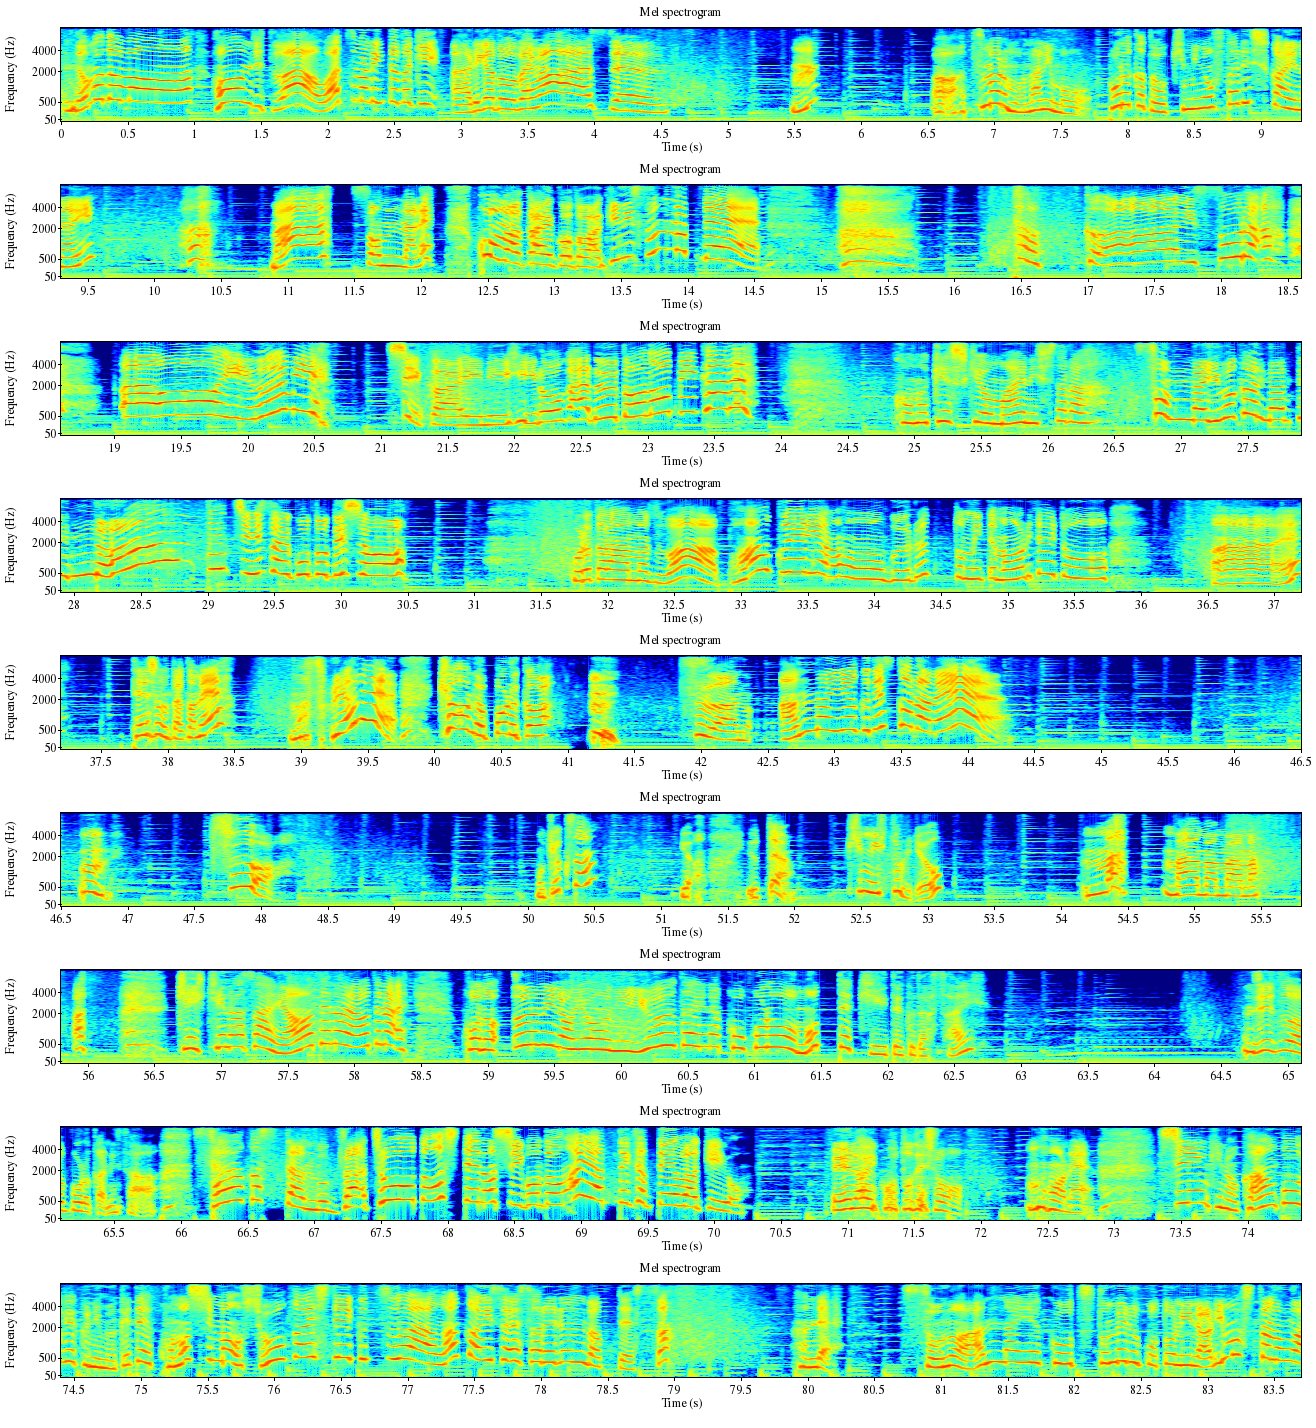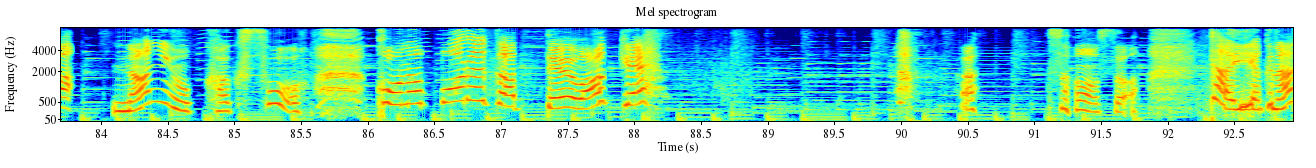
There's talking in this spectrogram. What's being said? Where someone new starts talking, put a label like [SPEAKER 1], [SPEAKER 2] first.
[SPEAKER 1] どうもどうも本日はお集まりいただきありがとうございます。ん？あ集まるも何もポルカと君の2人しかいない？はまあそんなね細かいことは気にすんなって。はあ高い空青い海視界に広がるトロピカル。この景色を前にしたらそんな違和感なんてなんて小さいことでしょ。うこれからまずはパークエリアの方をぐるっと見て回りたいと。あーえ？テンション高め？まあそりゃね。今日のポルカはうん。ツアーの案内役ですからね。うん。ツアー？お客さん？いや言ったやん。君一人だよ。ままあまあまあまあ。聞きなさい。慌てない慌てない。この海のように雄大な心を持って聞いてください。実はポルカにさサーカス団の座長としての仕事がやってきたってわけよ。えらいことでしょう。もうね新規の観光客に向けてこの島を紹介していくツアーが開催されるんだってさ。んでその案内役を務めることになりましたのが何を隠そう。このポルカってわけ。そうそう。大役なん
